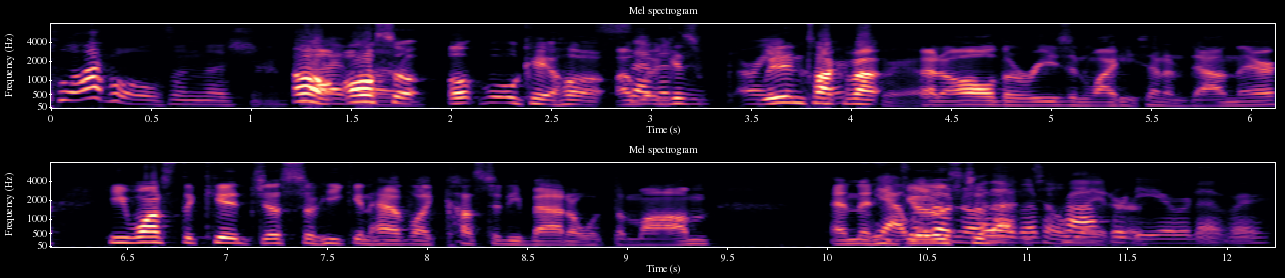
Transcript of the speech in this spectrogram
plot holes in this. Oh, also, oh, okay, hold on. I guess we didn't talk about through. at all the reason why he sent him down there. He wants the kid just so he can have like custody battle with the mom, and then Yeah, he we goes don't to that the until property later. or whatever.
